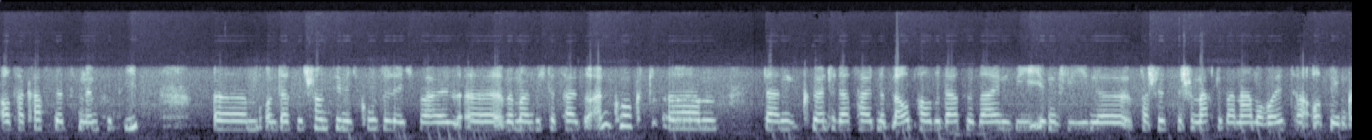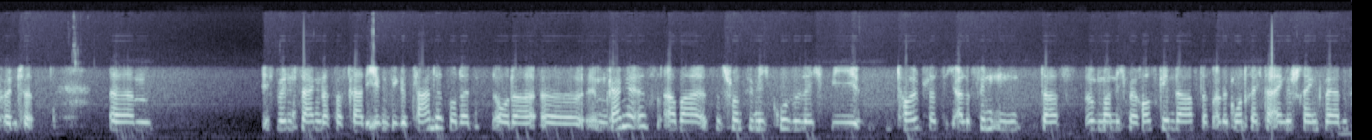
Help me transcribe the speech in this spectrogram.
außer Kraft setzen im Prinzip. Ähm, und das ist schon ziemlich gruselig, weil äh, wenn man sich das halt so anguckt, ähm, dann könnte das halt eine Blaupause dafür sein, wie irgendwie eine faschistische Machtübernahme heute aussehen könnte. Ähm, ich will nicht sagen, dass das gerade irgendwie geplant ist oder, oder äh, im Gange ist, aber es ist schon ziemlich gruselig, wie toll plötzlich alle finden, dass man nicht mehr rausgehen darf, dass alle Grundrechte eingeschränkt werden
